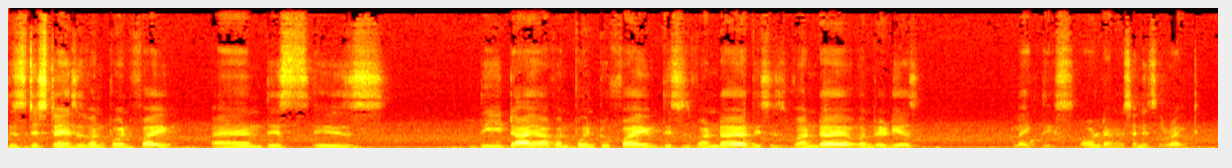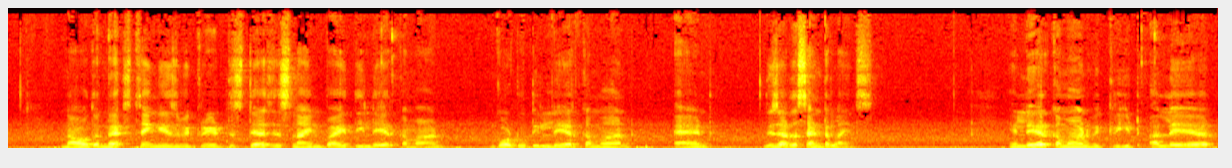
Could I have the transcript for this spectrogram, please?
this distance is 1.5 and this is the dia 1.25 this is one dia this is one dia one radius like this. All dimension is right. Now the next thing is we create this dashes line by the layer command. Go to the layer command and these are the center lines. In layer command we create a layer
